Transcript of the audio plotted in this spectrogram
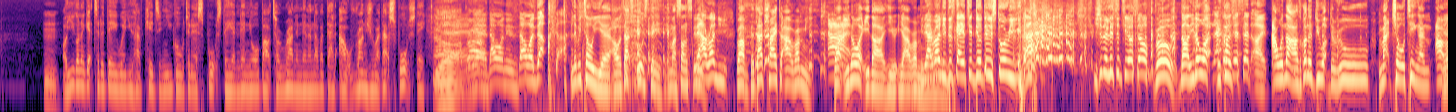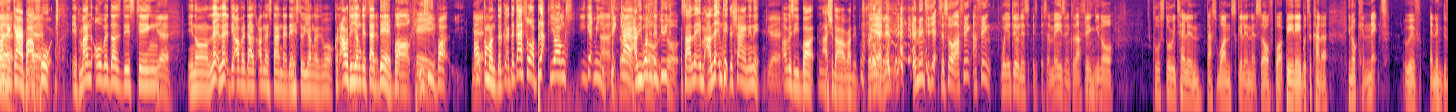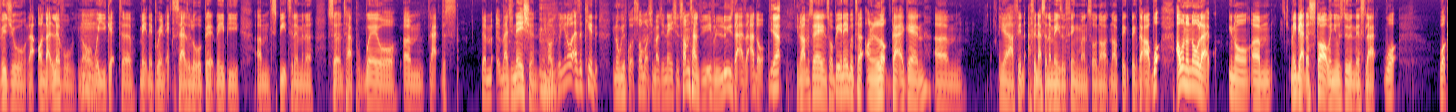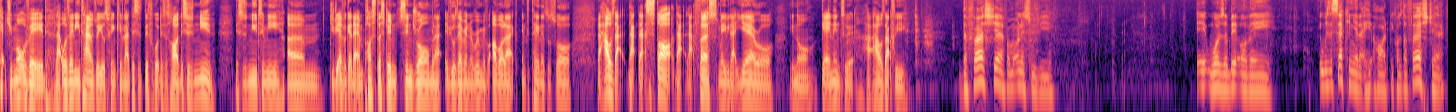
Mm. Are you gonna get to the day where you have kids and you go to their sports day, and then you're about to run, and then another dad outruns you at that sports day? Yeah, yeah, that one is that one. That Let me tell you, yeah, I was at sports day in my son's school. did it outrun you? bro? the dad tried to outrun me. but you know what? He, nah, he, he outrun me. Did outrun you? This guy, you're doing a story. you should have listened to yourself. Bro, no, you know what? Like I just said, I I would not. I was gonna do up the real macho thing and outrun Yeah, the guy, but I thought if man overdoes this thing, yeah. you know, let let the other dads understand that they're still young as well. Because I was the youngest dad there, but Okay. you see, but. Oh come on! The, guy- the guy saw a black young, you get me, Nah, fit it's guy, dope, and he wanted dope, to do. dope. th- so I let him. I let him take the shine in it. Yeah. Obviously, but mm. I should have outrun him. But yeah, let, me- let, let me interject as well. I think I think what you're doing is is, is amazing because I think you mm. know, cool storytelling. That's one skill in itself. But being able to kind of you know connect with an individual like on that level, you know, where you get to make their brain exercise a little bit, maybe um speak to them in a certain type of way or um like just the im- imagination, you know, you know, as a kid, you know, we've got so much imagination. Sometimes we even lose that as an adult. Yep. You know what I'm saying? So being able to unlock that again, um, yeah, I think I think that's an amazing thing, man. So now now big big that up. What I want to know, like, you know, um, maybe at the start when you was doing this, like, what what kept you motivated? Like, was there any times where you was thinking like, this is difficult, this is hard, this is new, this is new to me? Um, did you ever get that imposter syn- syndrome? Like, if you was ever in a room with other like entertainers as well, like, how was that that that start, that that first maybe that year or you know getting into it? How, how was that for you? The first year, if I'm honest with you, it was a bit of a. It was the second year that hit hard because the first year,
